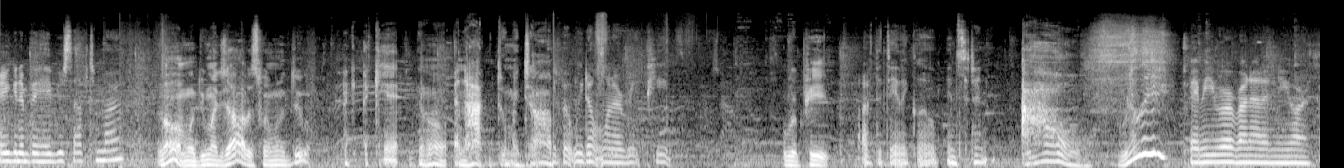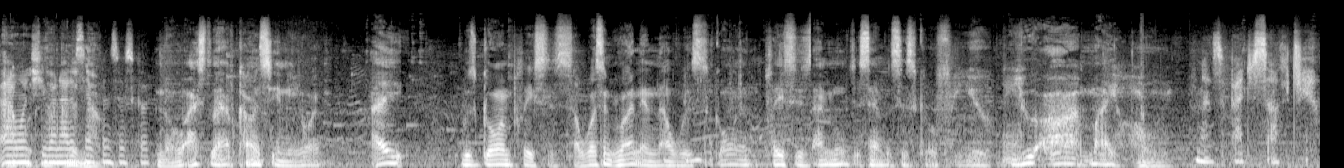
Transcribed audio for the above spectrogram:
Are you gonna behave yourself tomorrow? No, I'm gonna do my job. That's what I'm gonna do. I, I can't, you know, not do my job. But we don't want to repeat Repeat. of the Daily Globe incident. Ow, really? Baby, you were run out of New York. I I don't want you run out of San Francisco. No, I still have currency in New York. I was going places. I wasn't running. I was mm. going places. I moved to San Francisco for you. You are my home. Not so bad yourself, champ.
